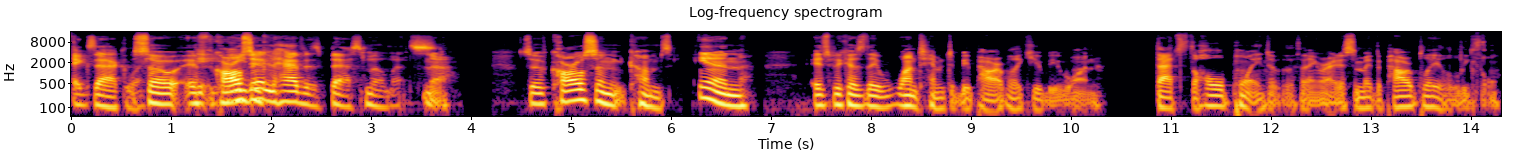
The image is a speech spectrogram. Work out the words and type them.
Exactly. So if he Karlsson didn't have his best moments. No. So if Karlsson comes in, it's because they want him to be power play QB one. That's the whole point of the thing, right? Is to make the power play lethal.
